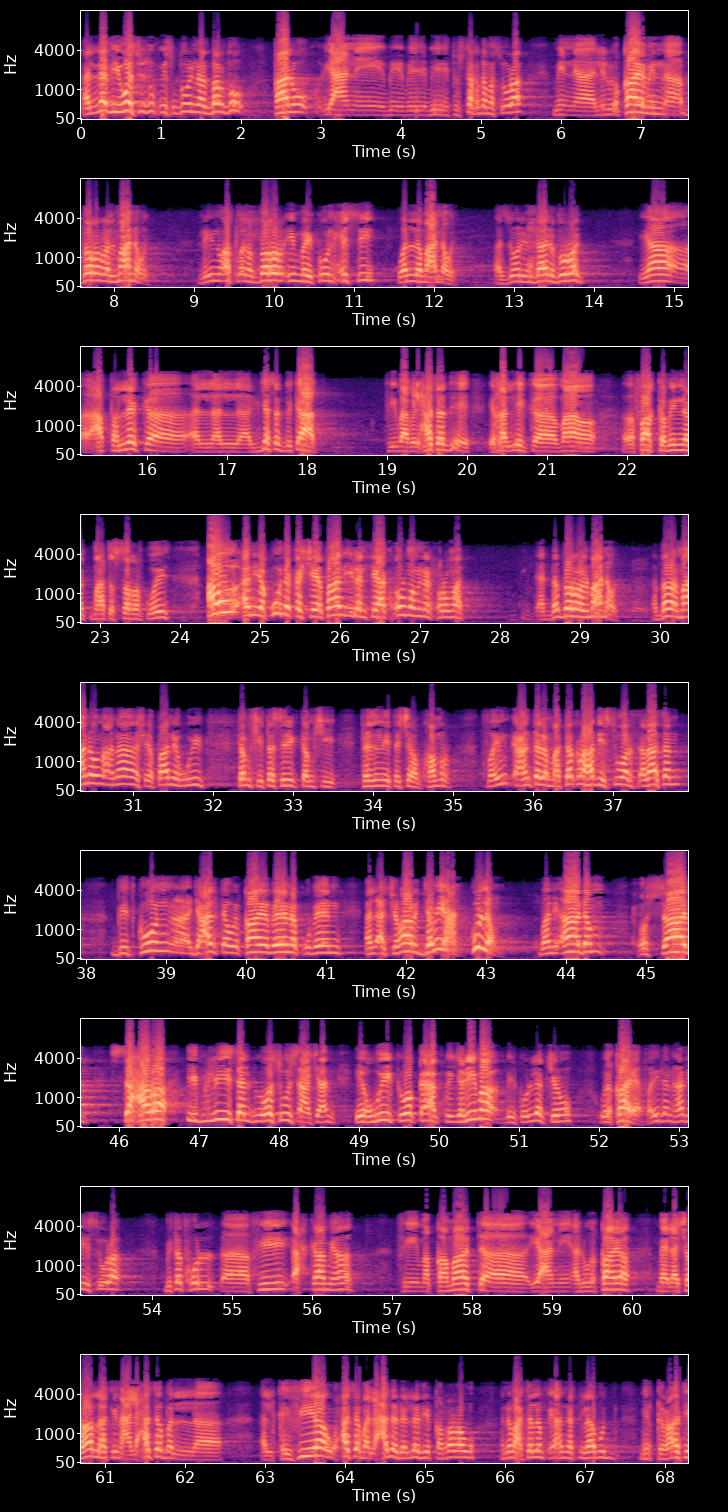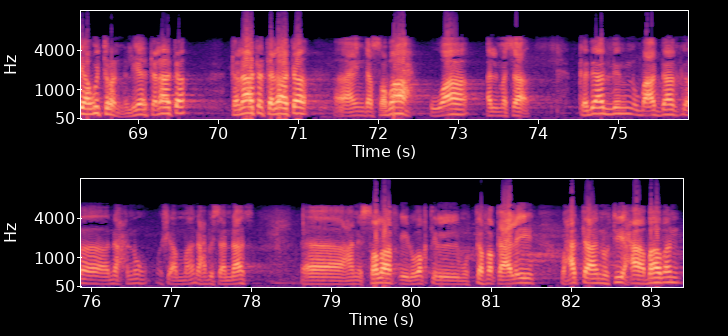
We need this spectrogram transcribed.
الذي يوسوس في صدور الناس. برضه قالوا يعني بتستخدم السورة من للوقاية من الضرر المعنوي لأنه أصلا الضرر إما يكون حسي ولا معنوي. الزول إن داير يضرك يا عطل لك الجسد بتاعك. في باب الحسد يخليك ما فاك منك ما تتصرف كويس. أو أن يقودك الشيطان إلى انتهاك حرمة من الحرمات. ده الضرر المعنوي. الضرر المعنوي معناه شيطان يهويك تمشي تسرق تمشي تزني تشرب خمر. فانت لما تقرأ هذه السور ثلاثا بتكون جعلت وقاية بينك وبين الأشرار جميعا كلهم. بني آدم حساد سحرة إبليس اللي بيوسوس عشان يغويك يوقعك في جريمة بيكون لك شنو؟ وقاية. فاذا هذه السورة بتدخل في أحكامها في مقامات يعني الوقاية من الأشرار لكن على حسب الكيفية وحسب العدد الذي قرره النبي عليه وسلم في أنك لابد من قراءتها وترا اللي هي ثلاثة ثلاثة ثلاثة عند الصباح والمساء. اذن وبعد ذاك نحن عشان ما نحبس الناس عن الصلاة في الوقت المتفق عليه وحتى نتيح بابا.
